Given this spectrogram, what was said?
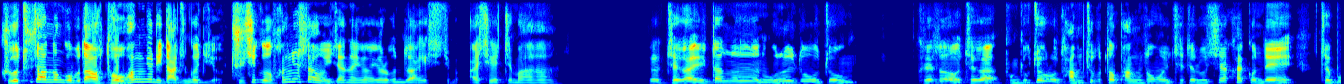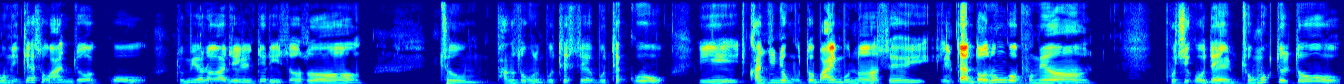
그거 투자하는 것보다 더 확률이 낮은 거지요 주식은 확률 싸움이잖아요 여러분도 아시겠지, 아시겠지만 제가 일단은 오늘도 좀 그래서 제가 본격적으로 다음 주부터 방송을 제대로 시작할 건데 제 몸이 계속 안 좋았고 좀 여러 가지 일들이 있어서 좀 방송을 못했어요. 못했고 이 관심 종목도 많이 못 넣어놨어요. 이- 일단 넣어놓은 거 보면 보시고 내일 종목들도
